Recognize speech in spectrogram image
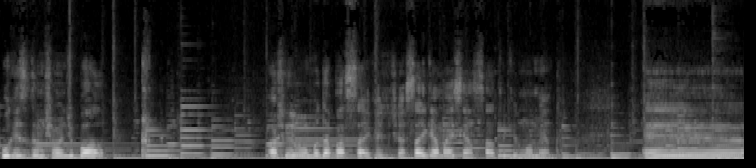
Por que? Você tá me chamando de bola? Acho que eu vou mudar pra Saika, gente. A Saika é a mais sensata aqui no momento. É...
